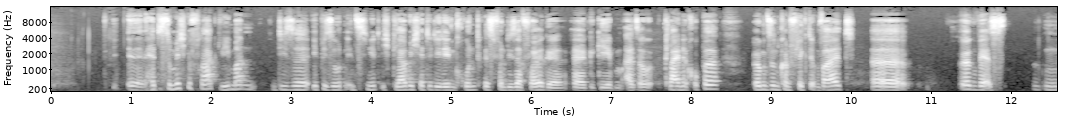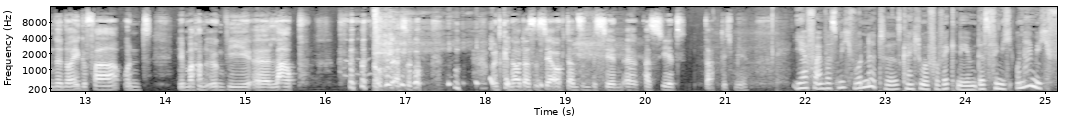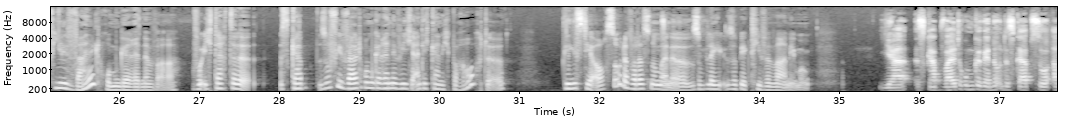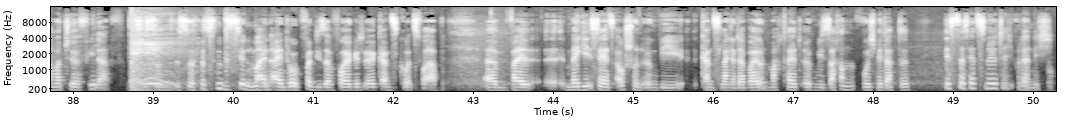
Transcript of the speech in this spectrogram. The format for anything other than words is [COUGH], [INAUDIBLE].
äh, hättest du mich gefragt, wie man diese Episoden inszeniert? Ich glaube, ich hätte dir den Grundriss von dieser Folge äh, gegeben. Also kleine Gruppe, irgend so Konflikt im Wald, äh, irgendwer ist eine neue Gefahr und wir machen irgendwie äh, LARP oder [LAUGHS] so. Und genau das ist ja auch dann so ein bisschen äh, passiert, dachte ich mir. Ja, vor allem, was mich wunderte, das kann ich schon mal vorwegnehmen, dass, finde ich, unheimlich viel Waldrumgerenne war. Wo ich dachte, es gab so viel Waldrumgerenne, wie ich eigentlich gar nicht brauchte. Ging es dir auch so oder war das nur meine subjektive Wahrnehmung? Ja, es gab Waldrumgerenne und es gab so Amateurfehler. Das ist, so, ist, so, [LAUGHS] ist ein bisschen mein Eindruck von dieser Folge, äh, ganz kurz vorab. Ähm, weil äh, Maggie ist ja jetzt auch schon irgendwie ganz lange dabei und macht halt irgendwie Sachen, wo ich mir dachte, ist das jetzt nötig oder nicht?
